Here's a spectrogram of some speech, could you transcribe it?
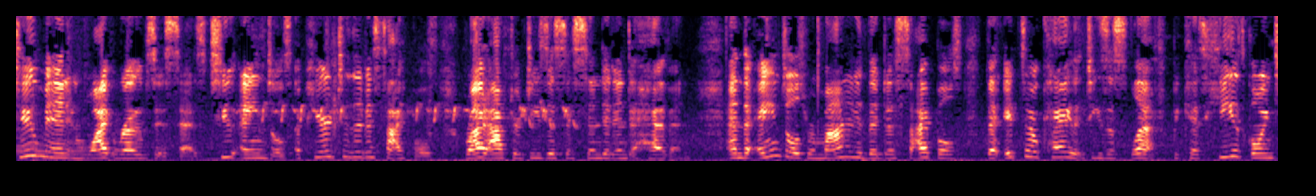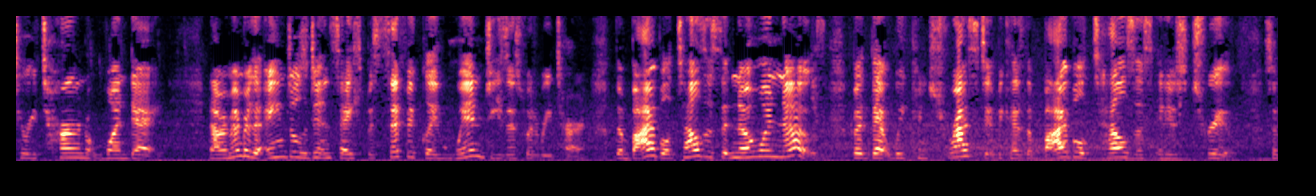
Two men in white robes, it says, two angels appeared to the disciples right after Jesus ascended into heaven. And the angels reminded the disciples that it's okay that Jesus left because he is going to return one day. Now remember, the angels didn't say specifically when Jesus would return. The Bible tells us that no one knows, but that we can trust it because the Bible tells us it is true. So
